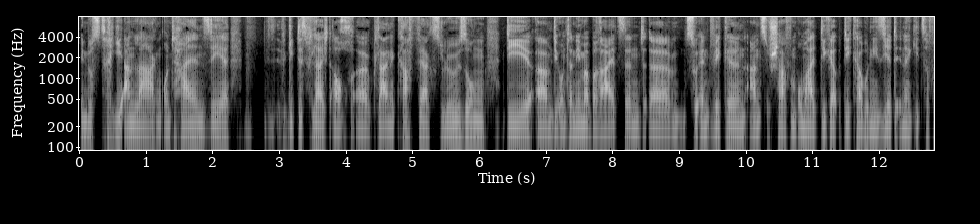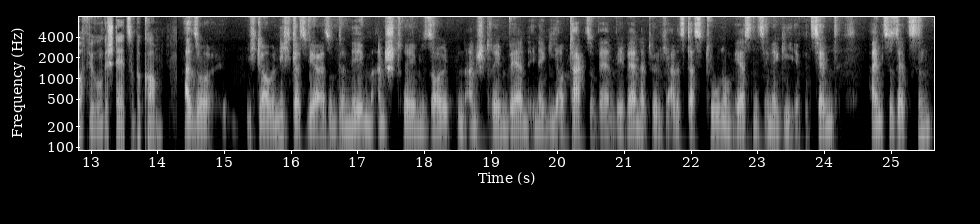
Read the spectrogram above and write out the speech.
Industrieanlagen und Hallen sehe? Gibt es vielleicht auch äh, kleine Kraftwerkslösungen, die ähm, die Unternehmer bereit sind äh, zu entwickeln, anzuschaffen, um halt dekarbonisierte Energie zur Verfügung gestellt zu bekommen? Also ich glaube nicht, dass wir als Unternehmen anstreben sollten, anstreben werden, energieautark zu werden. Wir werden natürlich alles das tun, um erstens energieeffizient einzusetzen.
